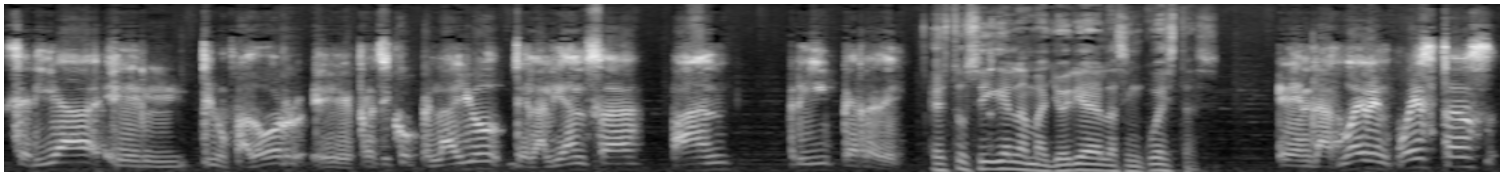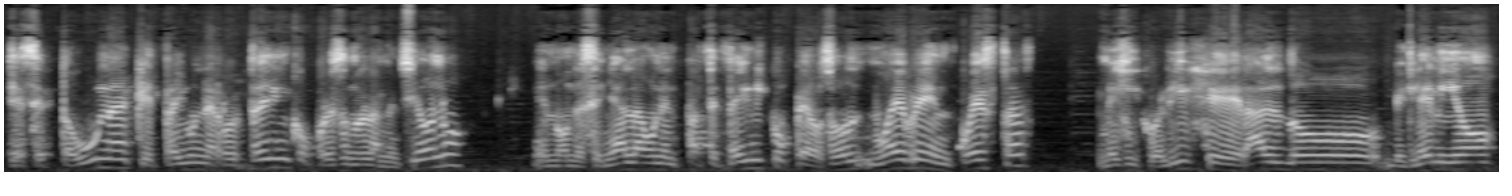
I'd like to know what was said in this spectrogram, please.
sería el triunfador eh, Francisco Pelayo de la alianza PAN, PRI, PRD. Esto sigue en la mayoría de las encuestas. En las nueve encuestas, excepto una que trae un error técnico, por eso no la menciono, en donde señala un empate técnico, pero son nueve encuestas. México elige, Heraldo, Milenio,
